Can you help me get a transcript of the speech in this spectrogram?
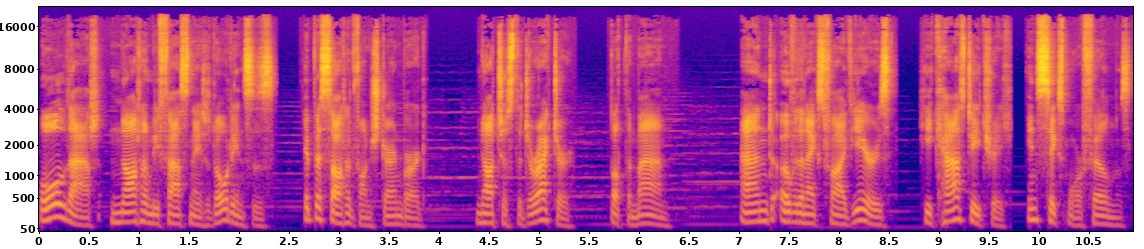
All that not only fascinated audiences, it besotted von Sternberg, not just the director, but the man. And over the next five years, he cast Dietrich in six more films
